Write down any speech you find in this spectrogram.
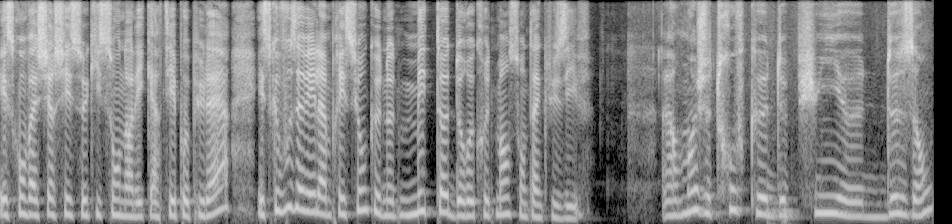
Est-ce qu'on va chercher ceux qui sont dans les quartiers populaires? Est-ce que vous avez l'impression que nos méthodes de recrutement sont inclusives? Alors moi, je trouve que depuis euh, deux ans,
